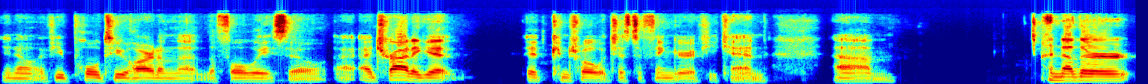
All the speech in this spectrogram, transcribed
you know, if you pull too hard on the the Foley. So I, I try to get it control with just a finger if you can. Um, another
